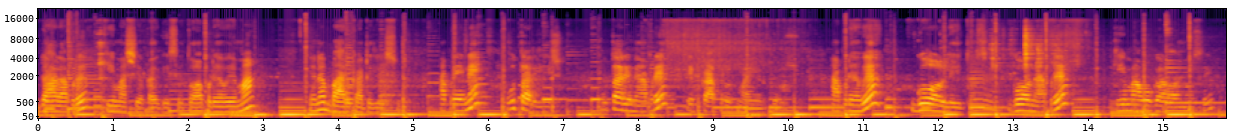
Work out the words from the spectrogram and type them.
દાળ આપણે ઘીમાં શેકાઈ ગઈ છે. તો આપણે હવે એમાં એને બહાર કાઢી લઈશું. આપણે એને ઉતારી લઈશું. ઉતારીને આપણે એક કાતરોટમાં એડ કરીશું. આપણે હવે ગોળ લીધો છે. ગોળને આપણે ઘીમાં ઓગાળવાનો છે.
